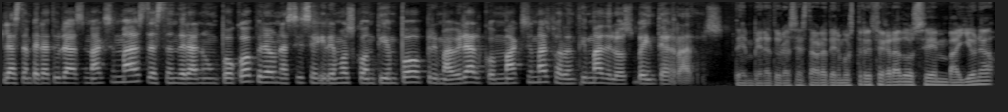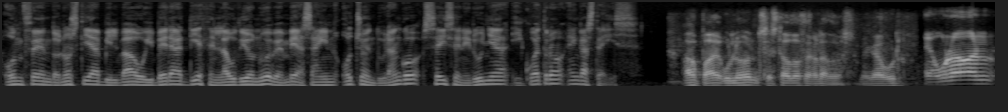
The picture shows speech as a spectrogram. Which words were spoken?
Las temperaturas máximas descenderán un poco, pero aún así seguiremos con tiempo primaveral, con máximas por encima de los 20 grados. Temperaturas esta hora tenemos 13 grados en Bayona, 11 en Donostia, Bilbao y Vera, 10 en Laudio, 9 en Beasain, 8 en Durango, 6 en Iruña y 4 en Gasteiz. Aupa, egunon, se está 12 grados. Venga, ur. Egunon,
